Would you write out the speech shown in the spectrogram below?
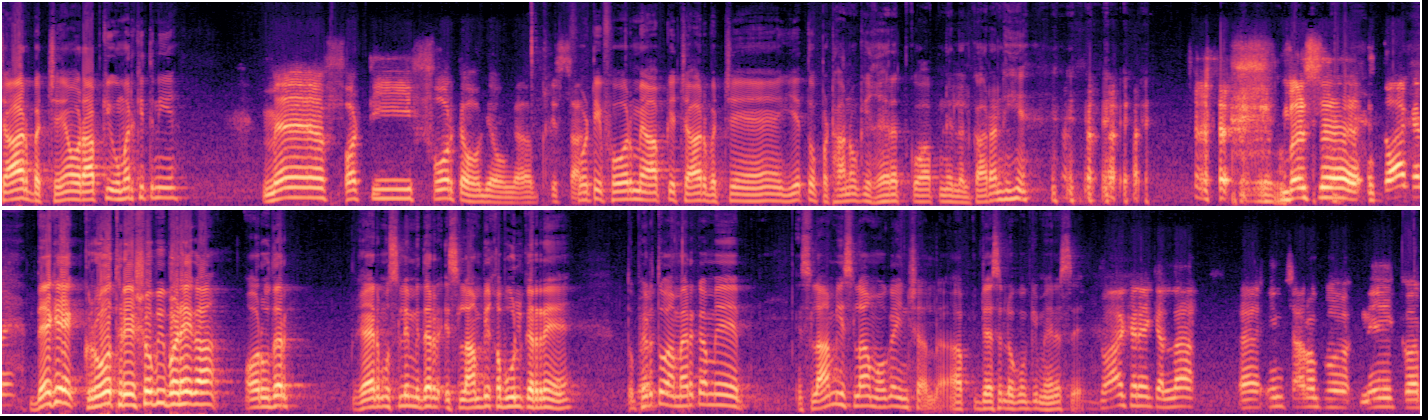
چار بچے ہیں اور آپ کی عمر کتنی ہے میں فورٹی فور کا ہو گیا ہوں گا فورٹی فور میں آپ کے چار بچے ہیں یہ تو پٹھانوں کی غیرت کو آپ نے للکارا نہیں ہے بس دعا کریں دیکھیں گروتھ ریشو بھی بڑھے گا اور ادھر غیر مسلم ادھر اسلام بھی قبول کر رہے ہیں تو پھر تو امریکہ میں اسلام ہی اسلام ہوگا انشاءاللہ آپ جیسے لوگوں کی محنت سے دعا کریں کہ اللہ ان چاروں کو نیک اور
